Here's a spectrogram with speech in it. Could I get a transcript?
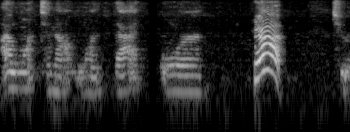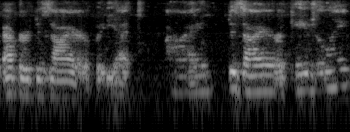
I want to not want that or Yeah. to ever desire, but yet I desire occasionally.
